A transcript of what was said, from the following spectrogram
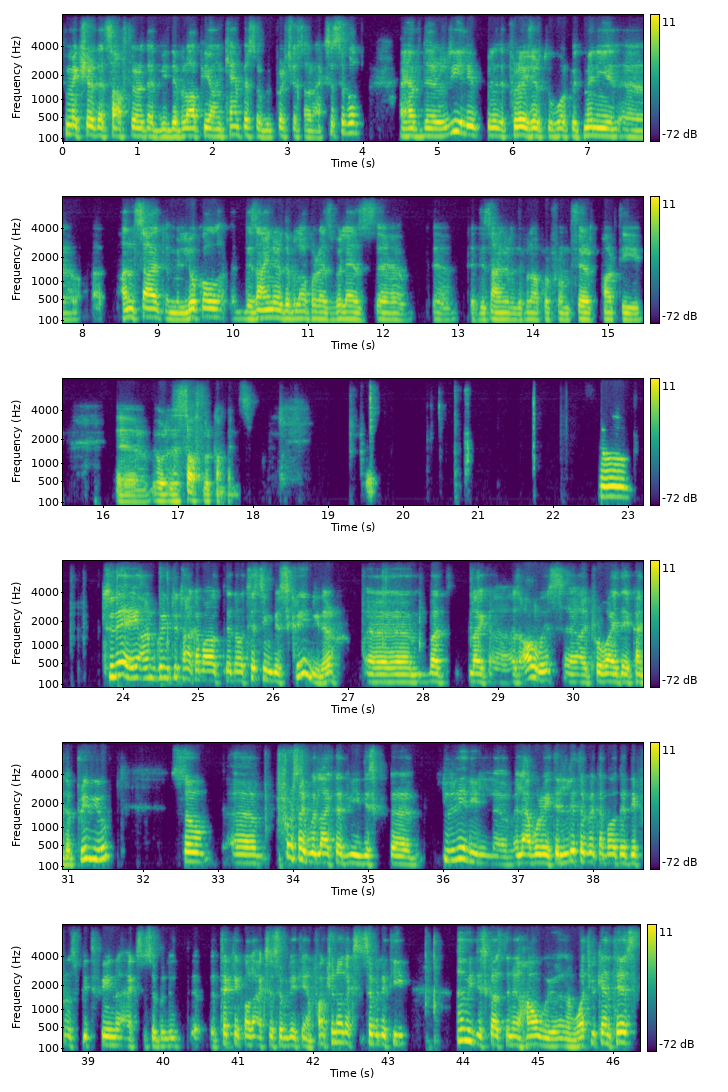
to make sure that software that we develop here on campus or we purchase are accessible. I have the really the pleasure to work with many uh, on-site, I mean, local designer developer as well as uh, the, the designer developer from third-party uh, or the software companies. So today I'm going to talk about you know, testing with screen reader, um, but like uh, as always, uh, I provide a kind of preview. So uh, first, I would like that we just uh, really uh, elaborate a little bit about the difference between accessibility, uh, technical accessibility and functional accessibility. And we discussed you know, how we and what we can test.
